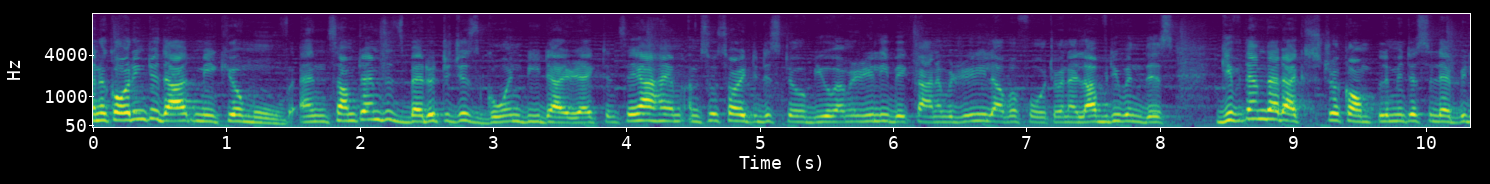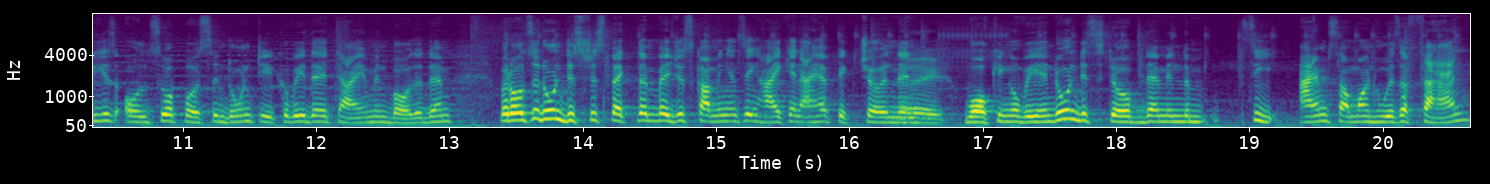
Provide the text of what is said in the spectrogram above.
and according to that make your move. And sometimes it's better to just go and be direct and say hi I'm, I'm so sorry to disturb you. I'm a really big fan. I would really love a photo and i loved you in this. Give them that extra compliment. A celebrity is also a person. Don't take away their time and bother them. But also don't disrespect them by just coming and saying hi can i have a picture? And then Right. walking away. And don't disturb them in the see i'm someone who is a fan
